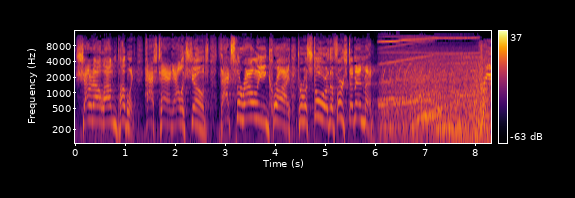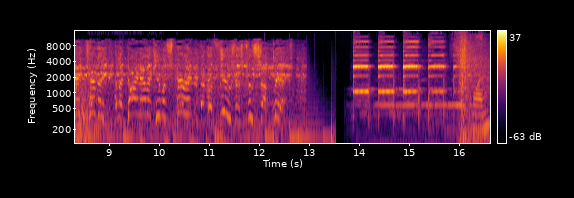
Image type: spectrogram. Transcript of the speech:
Shout it out loud in public. Hashtag Alex Jones. That's the rallying cry to restore the First Amendment. creativity and the dynamic human spirit that refuses to submit. One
